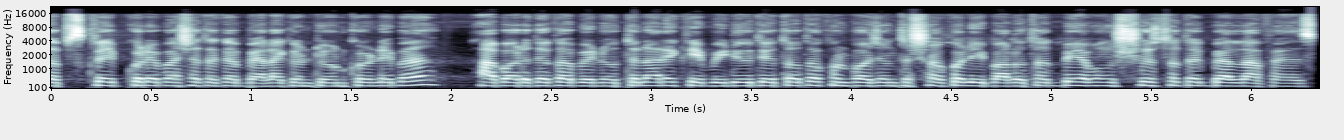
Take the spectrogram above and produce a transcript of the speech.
সাবস্ক্রাইব করে পাশে থাকা বেলাইকনটি অন করে নেবা। আবার দেখা হবে নতুন আরেকটি ভিডিওতে। ততক্ষণ পর্যন্ত সকলেই ভালো থাকবে এবং সুস্থ থাকবে। আল্লাহ হাফেজ।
